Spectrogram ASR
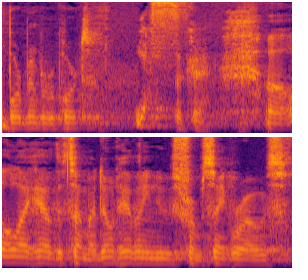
Board member reports? Yes. Okay. Uh, All I have this time, I don't have any news from St. Rose.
